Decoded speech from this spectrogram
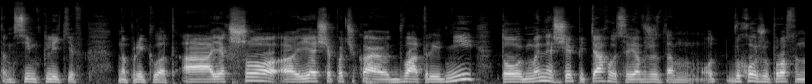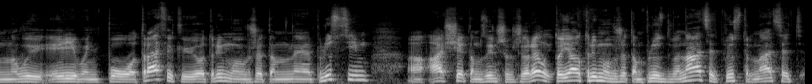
там 7 кліків, наприклад. А якщо е, я ще почекаю 2-3 дні, то в мене ще підтягується, я вже там от виходжу просто на новий рівень по трафіку і отримую вже там не плюс 7, а ще там з інших джерел, то я отримую вже там плюс 12, плюс 13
